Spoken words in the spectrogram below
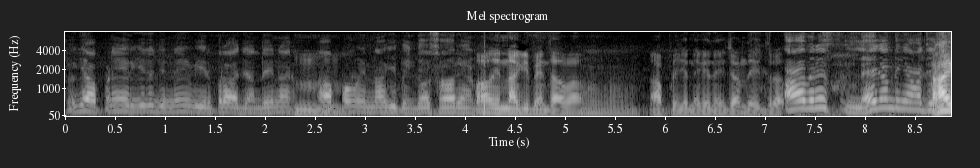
ਕਿਉਂਕਿ ਆਪਣੇ ਏਰੀਏ 'ਚ ਜਿੰਨੇ ਵੀ ਵੀਰ ਭਰਾ ਜਾਂਦੇ ਨਾ ਆਪਾਂ ਨੂੰ ਇੰਨਾ ਕੀ ਪੈਂਦਾ ਸਾਰਿਆਂ ਨੂੰ। ਆ ਇੰਨਾ ਕੀ ਪੈਂਦਾ ਵਾ। ਆਪਣੇ ਜਿੰਨੇ ਕਿੰਨੇ ਜਾਂਦੇ ਇੱਧਰ। ਆ ਵੀਰੇ ਲੈ ਜਾਂਦੀਆਂ ਵਾ ਜੇ ਹਾਂ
